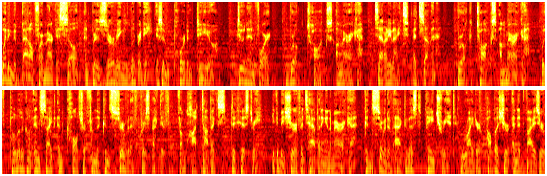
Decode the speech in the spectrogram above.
Winning the battle for America's soul and preserving liberty is important to you, tune in for Brooke Talks America, Saturday nights at 7. Brooke Talks America with political insight and culture from the conservative perspective. From hot topics to history, you can be sure if it's happening in America. Conservative activist, patriot, writer, publisher, and advisor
